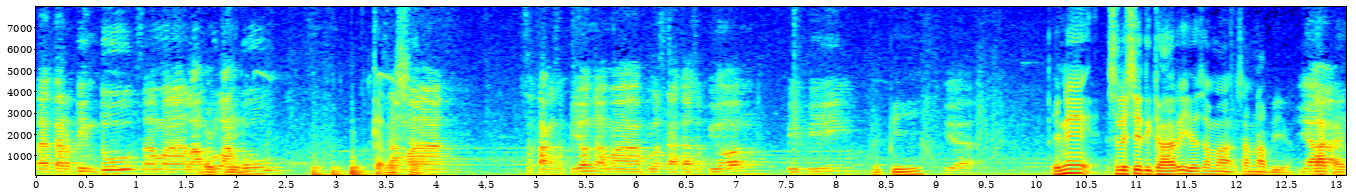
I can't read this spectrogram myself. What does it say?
teter pintu sama lampu-lampu. Gak bisa sama setang spion sama plus kaca spion pipi. Bibi ya ini selisih tiga hari ya sama Sam Nabi ya, Ya. Lakai.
